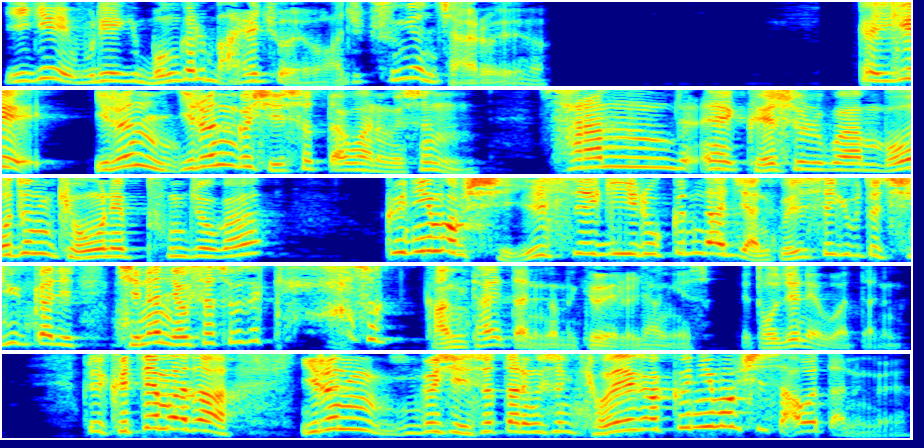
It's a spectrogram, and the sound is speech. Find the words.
이게 우리에게 뭔가를 말해줘요. 아주 중요한 자료예요. 그러니까 이게 이런 이런 것이 있었다고 하는 것은 사람들의 괴술과 모든 교훈의 풍조가 끊임없이 1세기로 끝나지 않고 1세기부터 지금까지 지난 역사 속에서 계속 강타했다는 겁니다. 교회를 향해서. 도전해 왔다는 겁니다. 그때마다 이런 것이 있었다는 것은 교회가 끊임없이 싸웠다는 거예요.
